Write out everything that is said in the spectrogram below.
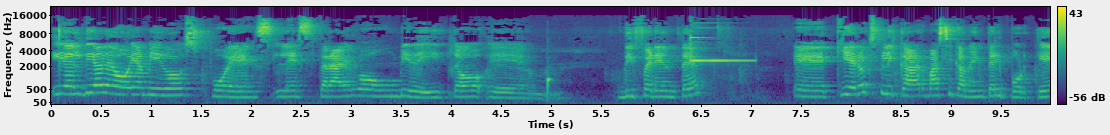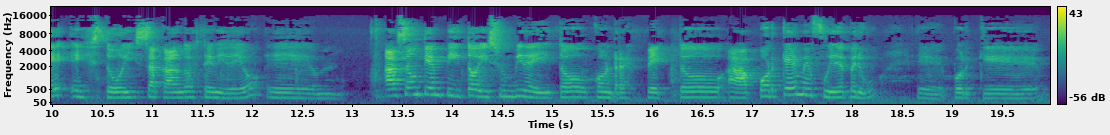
Y el día de hoy, amigos, pues les traigo un videito eh, diferente. Eh, quiero explicar básicamente el por qué estoy sacando este video. Eh, hace un tiempito hice un videito con respecto a por qué me fui de Perú. porque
